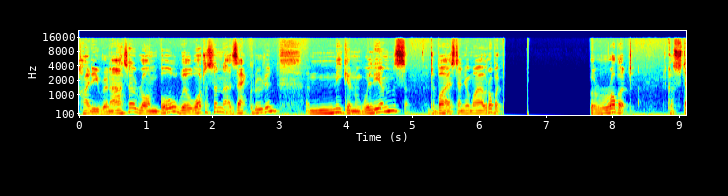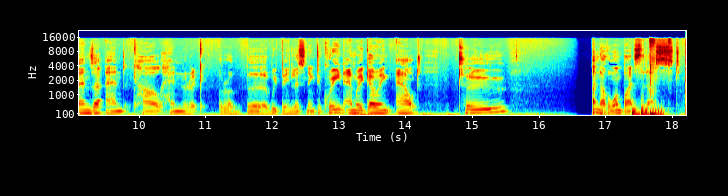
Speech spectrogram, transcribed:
Heidi Renata, Ron Ball, Will Watterson, Zach Gruden, Megan Williams, Tobias Daniel Meyer, Robert Robert Costanza, and Karl Henrik Robèrt. We've been listening to Queen, and we're going out to another one bites the dust.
